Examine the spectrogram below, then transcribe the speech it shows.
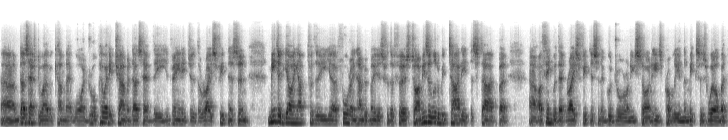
um, does have to overcome that wide draw. Poetic Charmer does have the advantage of the race fitness, and Minted going up for the uh, 1400 metres for the first time. He's a little bit tardy at the start, but uh, I think with that race fitness and a good draw on his side, he's probably in the mix as well. But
